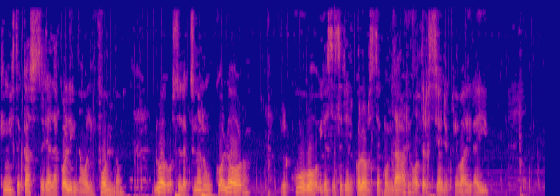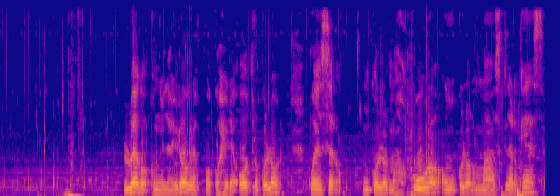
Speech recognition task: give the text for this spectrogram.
que en este caso sería la colina o el fondo. Luego seleccionar un color, el cubo, y ese sería el color secundario o terciario que va a ir ahí. Luego con el aerógrafo cogeré otro color. Puede ser un color más oscuro o un color más claro que ese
